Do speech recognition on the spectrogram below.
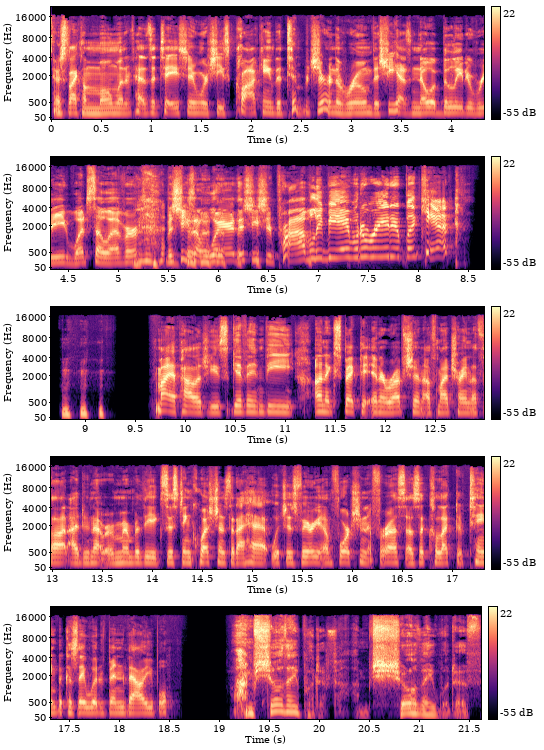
There's like a moment of hesitation where she's clocking the temperature in the room that she has no ability to read whatsoever, but she's aware that she should probably be able to read it, but can't. my apologies. Given the unexpected interruption of my train of thought, I do not remember the existing questions that I had, which is very unfortunate for us as a collective team because they would have been valuable. I'm sure they would have. I'm sure they would have.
